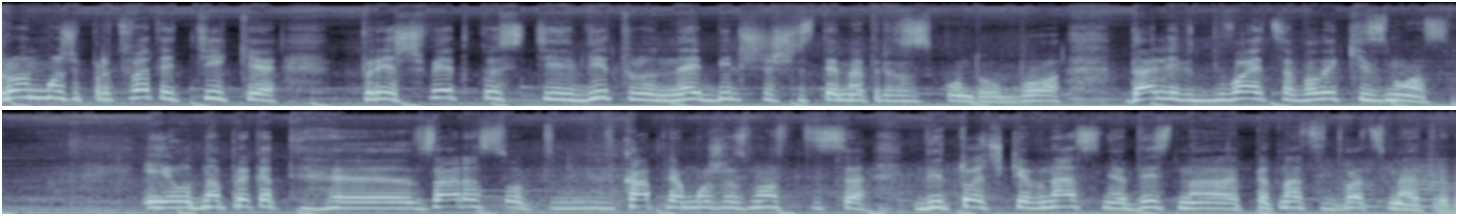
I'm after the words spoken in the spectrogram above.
Дрон може працювати тільки при швидкості вітру не більше 6 метрів за секунду, бо далі відбувається великий знос. І, от, наприклад, е, зараз от капля може зноситися від точки внесення десь на 15-20 метрів.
